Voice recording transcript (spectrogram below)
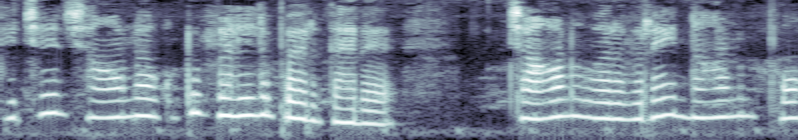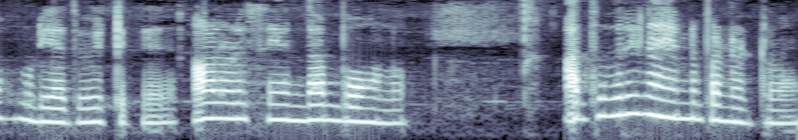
விஜய் சாவனா கூட வெளில போயிருக்காரு. சாணு வர வரை நானும் போக முடியாது வீட்டுக்கு. அவளோட சேர்ந்து தான் போகணும் அதுவரை நான் என்ன பண்ணட்டும்?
